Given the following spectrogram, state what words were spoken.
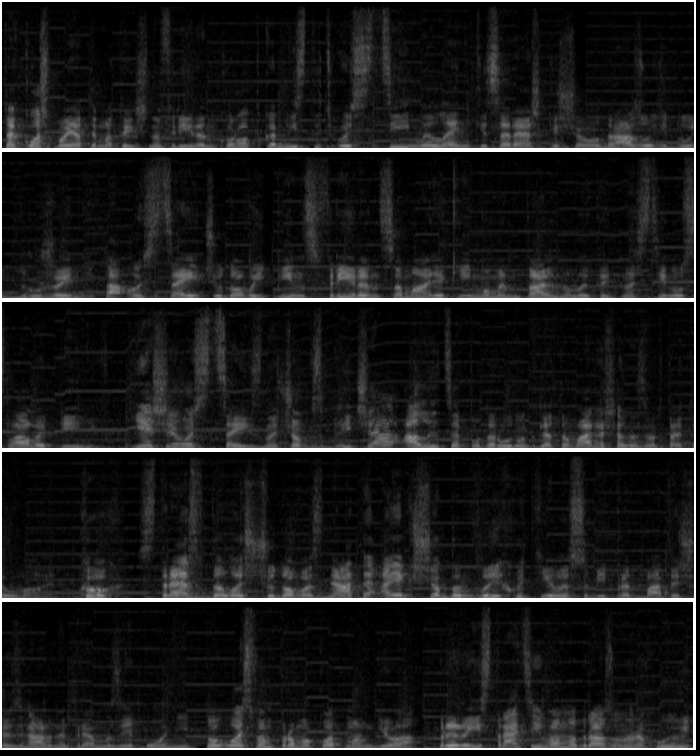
Також моя тематична Фрірен коробка містить ось ці миленькі сережки, що одразу ідуть дружині. Та ось цей чудовий пін з Фрірен сама, який моментально летить на стіну слави пінів. Є ще ось цей значок з бліча, але це подарунок для товариша, не звертайте уваги. Хух, стрес вдалося чудово зняти. А якщо би ви хотіли собі придбати щось гарне прямо з Японії, то ось вам промокод Mangua. При реєстрації вам одразу нарахують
